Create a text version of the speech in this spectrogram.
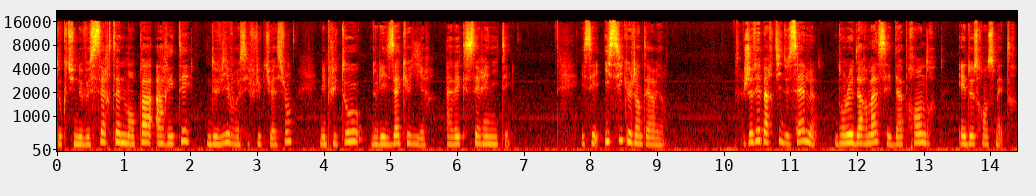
Donc tu ne veux certainement pas arrêter de vivre ces fluctuations, mais plutôt de les accueillir avec sérénité. Et c'est ici que j'interviens. Je fais partie de celles dont le dharma c'est d'apprendre et de transmettre.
